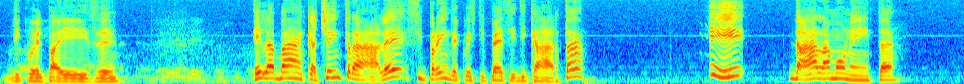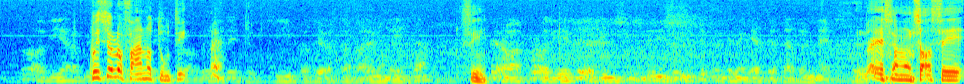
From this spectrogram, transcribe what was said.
di quel paese. E la banca centrale si prende questi pezzi di carta e dà la moneta questo lo fanno tutti. Eh. Sì. Adesso non so se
